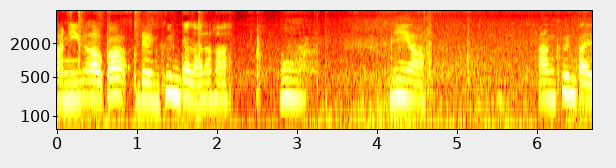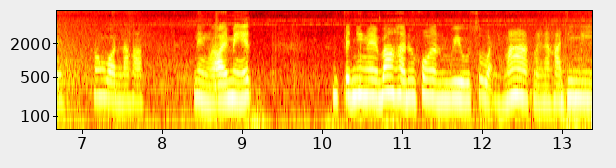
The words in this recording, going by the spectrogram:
ตอนนี้เราก็เดินขึ้นกันแล้วนะคะ นี่อะ ทางขึ้นไปข้างบนนะคะ หนึ่งร้อยเมตร เป็นยังไงบ้างคะทุกคนวิวสวยมากเลยนะคะ ที่นี่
